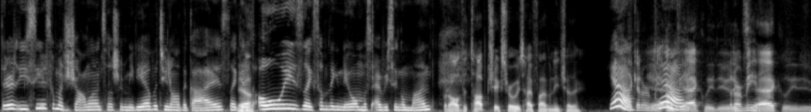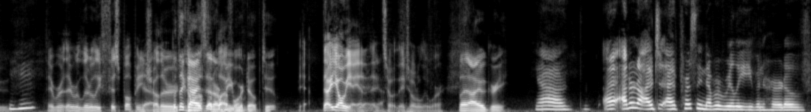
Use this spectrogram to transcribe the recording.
there you see so much drama on social media between all the guys. Like Yeah. there's always like something new almost every single month. But all the top chicks are always high fiving each other. Yeah, like at our Yeah. Yeah. exactly, dude. At our meet. Exactly, dude. hmm They were they were literally fist bumping each other. But the guys off at the our meet were dope too. Yeah. Oh yeah, yeah. Yeah, they, yeah. to- they totally were. But I agree. Yeah, I, I don't know. I, ju- I personally never really even heard of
